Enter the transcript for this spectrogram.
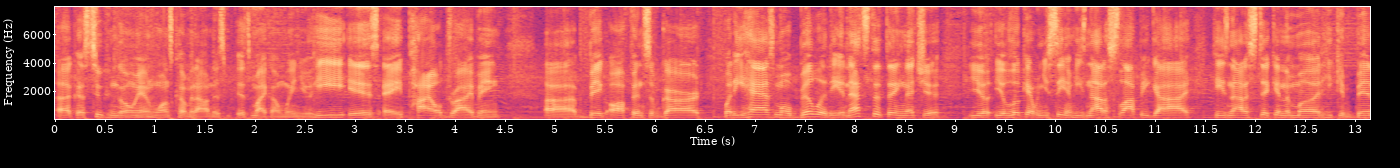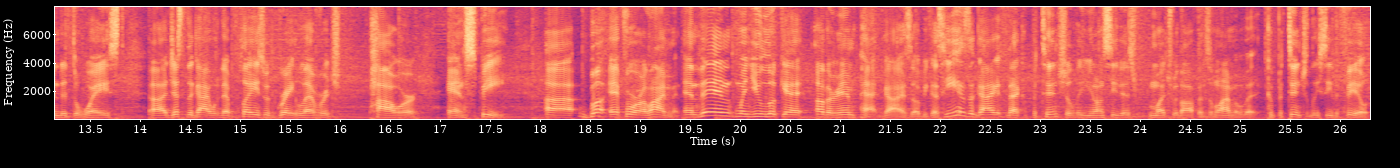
because uh, two can go in, one's coming out, and it's, it's Mike Onwenu. He is a pile driving uh, big offensive guard, but he has mobility, and that's the thing that you, you, you look at when you see him. He's not a sloppy guy. He's not a stick in the mud. He can bend at the waist. Uh, just the guy that plays with great leverage, power, and speed uh, but eh, for alignment. And then when you look at other impact guys, though, because he is a guy that could potentially, you don't see this much with offensive linemen, but could potentially see the field.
